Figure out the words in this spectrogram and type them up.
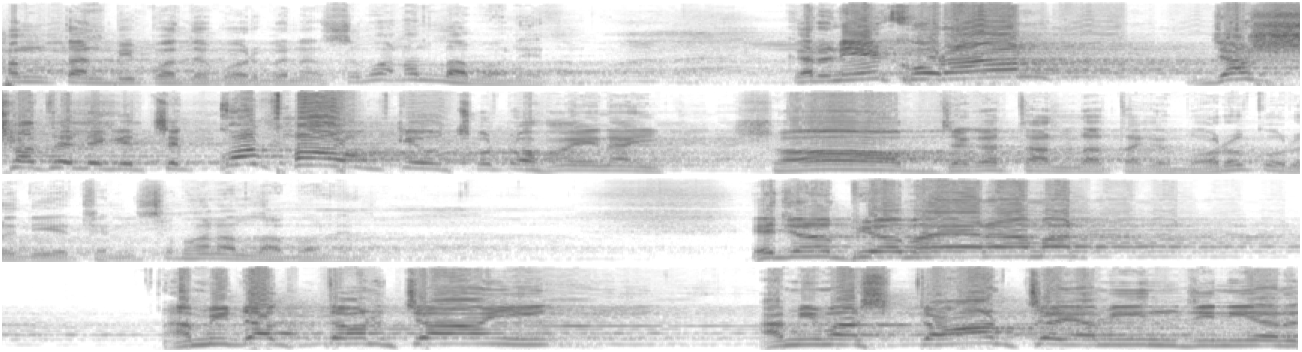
সন্তান বিপদে পড়বে না, সুবহানাল্লাহ বলেন। কারণ এই কোরআন যার সাথে লেগেছে, কোথাও কেউ ছোট হয় নাই, সব জায়গাতে আল্লাহ তাকে বড় করে দিয়েছেন, সুবহানাল্লাহ বলেন। এই জন্য প্রিয় ভাইয়েরা আমার, আমি ডাক্তার চাই, আমি মাস্টার চাই, আমি ইঞ্জিনিয়ার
